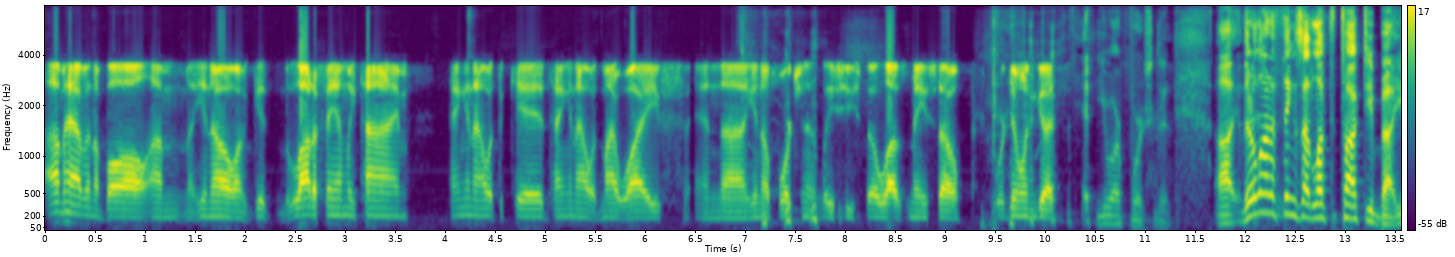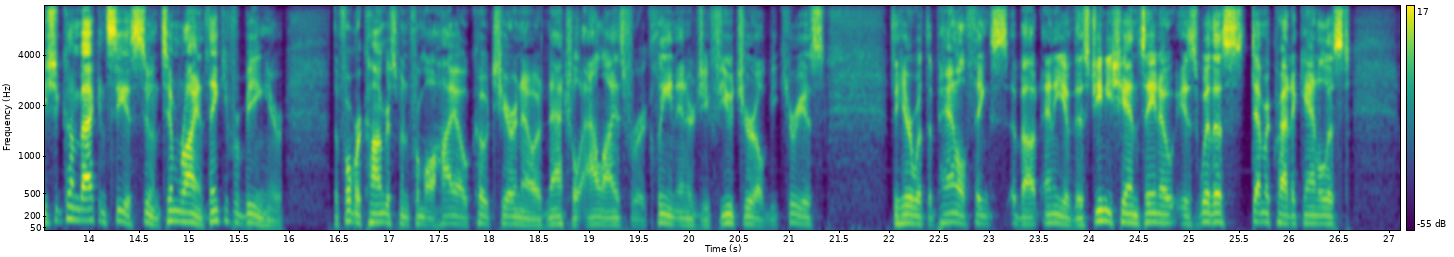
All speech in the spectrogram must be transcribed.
I'm having a ball. I'm you know I get a lot of family time, hanging out with the kids, hanging out with my wife, and uh, you know fortunately she still loves me, so we're doing good. you are fortunate. Uh, there are a lot of things I'd love to talk to you about. You should come back and see us soon. Tim Ryan, thank you for being here. The former congressman from Ohio, co-chair now of Natural Allies for a Clean Energy Future. I'll be curious to hear what the panel thinks about any of this. Jeannie Sheehan Zaino is with us, Democratic analyst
